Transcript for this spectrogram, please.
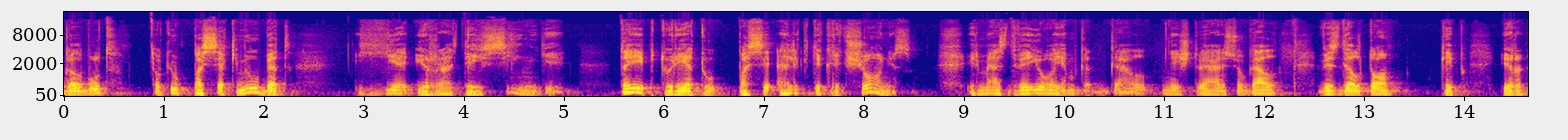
galbūt tokių pasiekmių, bet jie yra teisingi Taip turėtų pasielgti krikščionis. Ir mes dvėjojam, kad gal neištversiu, gal vis dėlto, kaip ir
